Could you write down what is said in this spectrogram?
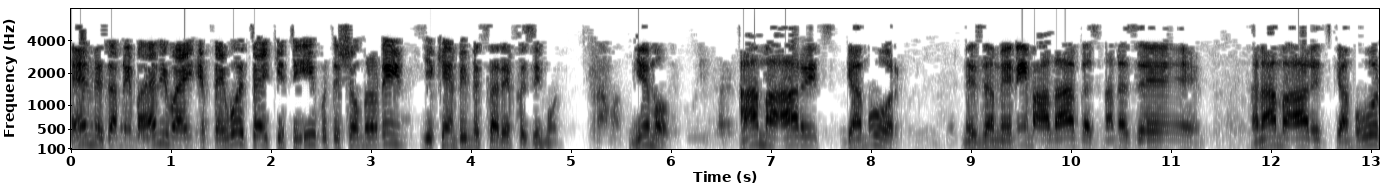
And Anyway, if they would take you to eat with the Shomronim, you can't be Mitzaref for Zimun. Gimel. Ama Aretz Gamur. מזמנים עליו בזמן הזה Hanama Aretz Gamur,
